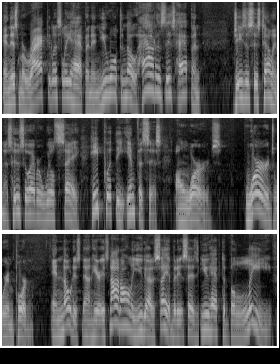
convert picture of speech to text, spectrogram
and this miraculously happened, and you want to know how does this happen, Jesus is telling us, whosoever will say, He put the emphasis on words. Words were important. And notice down here, it's not only you got to say it, but it says you have to believe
